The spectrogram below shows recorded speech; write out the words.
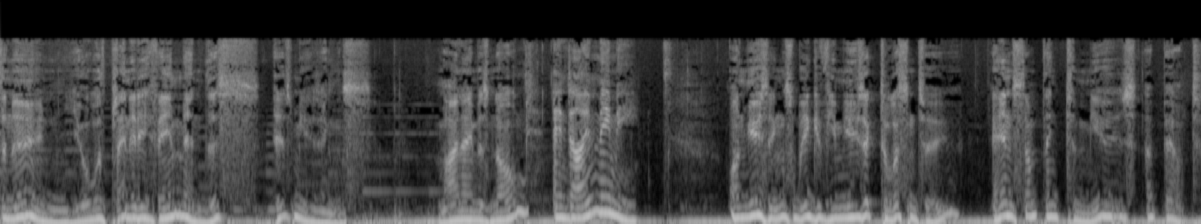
afternoon. You're with Planet FM and this is Musings. My name is Noel. And I'm Mimi. On Musings, we give you music to listen to and something to muse about.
